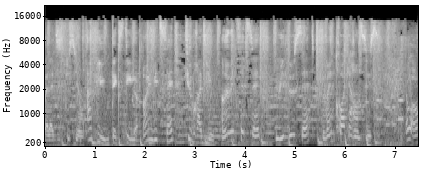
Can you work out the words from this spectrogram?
à la discussion. Appelez ou textez le 187 Cube Radio 1877 827 2346. Hello.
